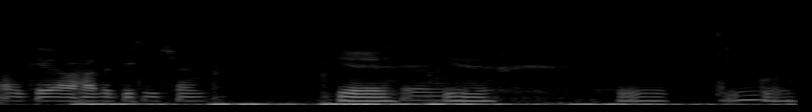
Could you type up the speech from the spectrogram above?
I'll get, I'll have a decent chance. Yeah. So, Yeah. So, well.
